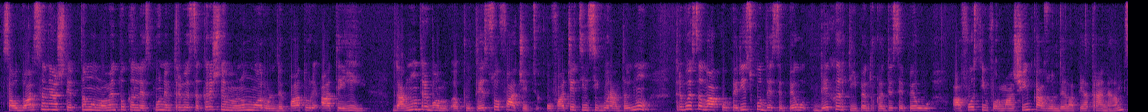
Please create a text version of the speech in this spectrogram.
sau doar să ne așteptăm în momentul când le spunem trebuie să creștem numărul de paturi ATI, dar nu întrebăm, uh, puteți să o faceți, o faceți în siguranță. Nu, trebuie să vă acoperiți cu DSP-ul de hârtii, pentru că DSP-ul a fost informat și în cazul de la Piatra Neamț,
